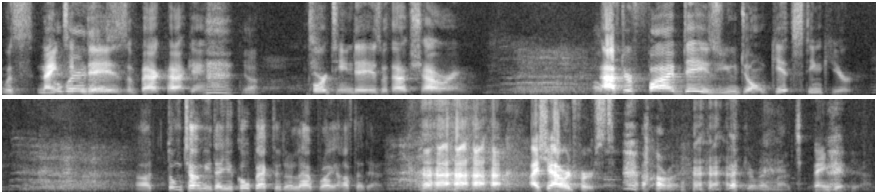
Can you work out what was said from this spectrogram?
was 19 oh, days of backpacking, yeah. 14 days without showering. Okay. After five days, you don't get stinkier. Uh, don't tell me that you go back to the lab right after that. I showered first. All right. Thank you very much. Thank you. Yeah.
